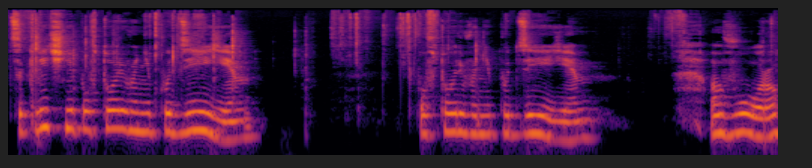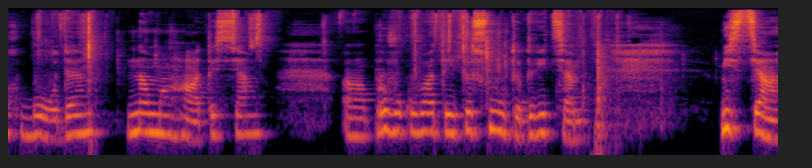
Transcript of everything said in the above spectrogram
циклічні повторювані події. Повторювані події. Ворог буде намагатися провокувати і тиснути. Дивіться, місця,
